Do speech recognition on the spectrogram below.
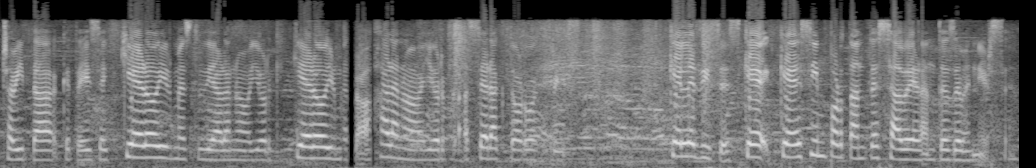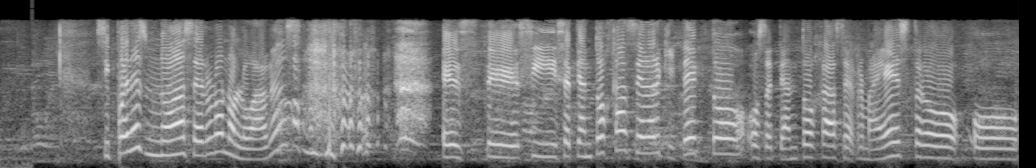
chavita que te dice, quiero irme a estudiar a Nueva York, quiero irme a trabajar a Nueva York, a ser actor o actriz, ¿qué les dices? ¿Qué, qué es importante saber antes de venirse? Si puedes no hacerlo, no lo hagas. este, si se te antoja ser arquitecto o se te antoja ser maestro o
